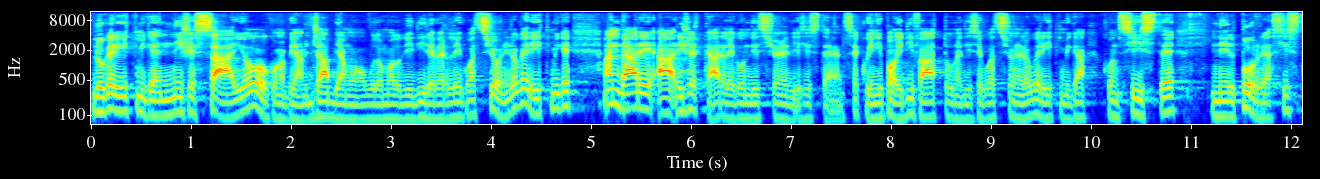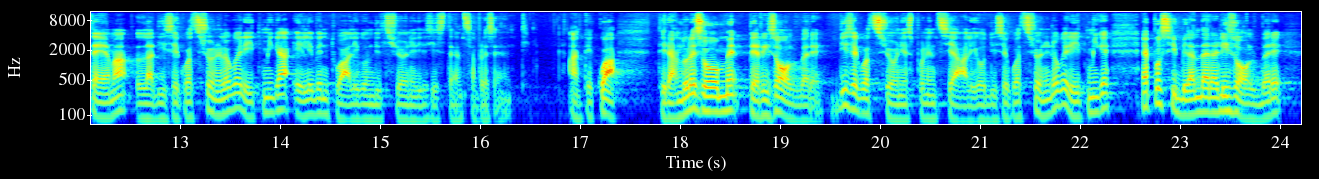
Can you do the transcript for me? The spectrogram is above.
logaritmiche è necessario, come abbiamo, già abbiamo avuto modo di dire per le equazioni logaritmiche, andare a ricercare le condizioni di esistenza e quindi poi di fatto una disequazione logaritmica consiste nel porre a sistema la disequazione logaritmica e le eventuali condizioni di esistenza presenti. Anche qua, tirando le somme, per risolvere disequazioni esponenziali o disequazioni logaritmiche è possibile andare a risolvere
